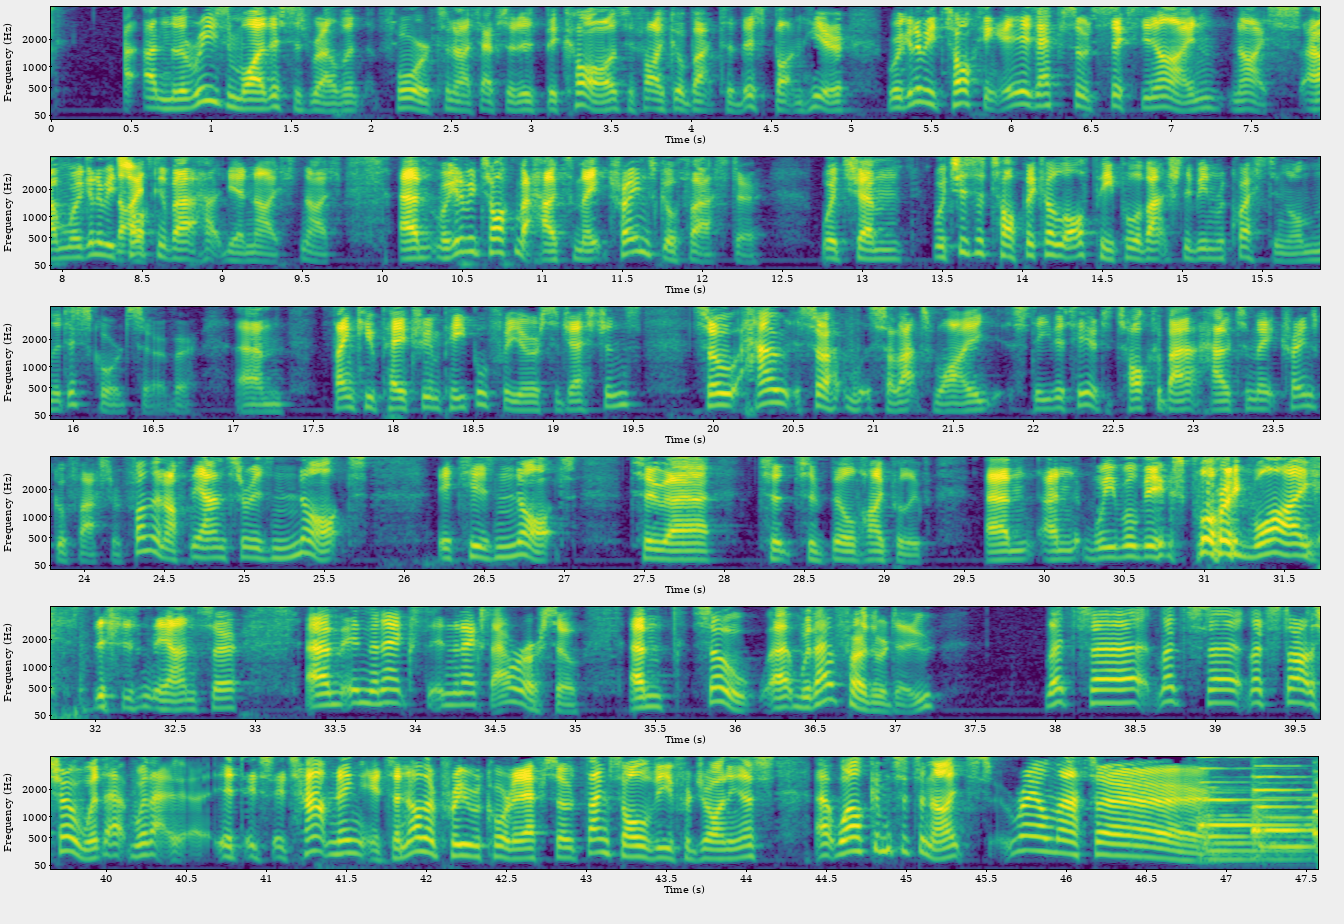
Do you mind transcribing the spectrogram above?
and the reason why this is relevant for tonight's episode is because if I go back to this button here, we're going to be talking. It is episode sixty-nine. Nice. And um, we're going to be nice. talking about how, yeah, nice, nice. Um, we're going to be talking about how to make trains go faster, which um, which is a topic a lot of people have actually been requesting on the Discord server. Um, thank you, Patreon people, for your suggestions. So how so so that's why Steve is here to talk about how to make trains go faster. And fun enough, the answer is not. It is not to uh, to to build Hyperloop. Um, and we will be exploring why this isn't the answer um, in the next in the next hour or so. Um, so, uh, without further ado, let's uh, let's uh, let's start the show with that. With that, it, it's it's happening. It's another pre-recorded episode. Thanks all of you for joining us. Uh, welcome to tonight's Rail Natter.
